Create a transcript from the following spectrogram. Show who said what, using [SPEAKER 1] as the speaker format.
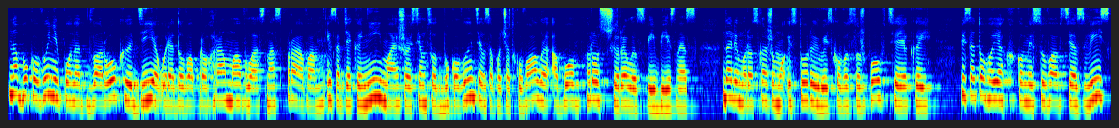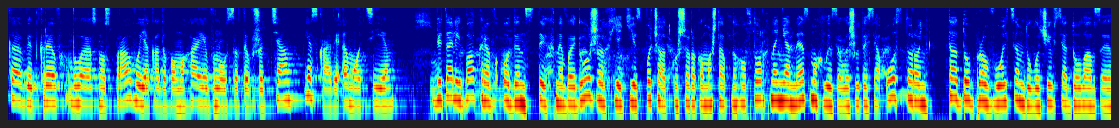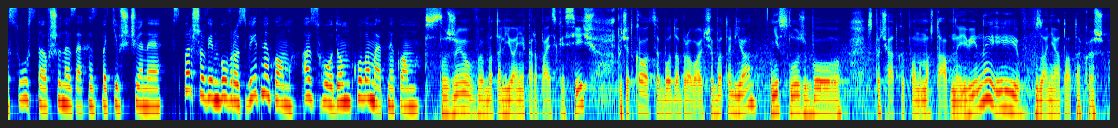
[SPEAKER 1] На Буковині понад два роки діє урядова програма Власна справа, і завдяки ній майже 700 буковинців започаткували або розширили свій бізнес. Далі ми розкажемо історію військовослужбовця, який після того як комісувався з війська, відкрив власну справу, яка допомагає вносити в життя яскраві емоції. Віталій Бакрев один з тих небайдужих, які з початку широкомасштабного вторгнення не змогли залишитися осторонь, та добровольцем долучився до лав ЗСУ, ставши на захист батьківщини. Спершу він був розвідником, а згодом кулеметником.
[SPEAKER 2] Служив в батальйоні Карпатська Січ. Початково це був добровольчий батальйон. Ніс службу спочатку повномасштабної війни і в зоні АТО також.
